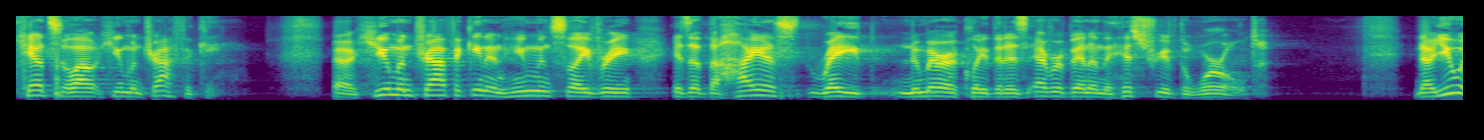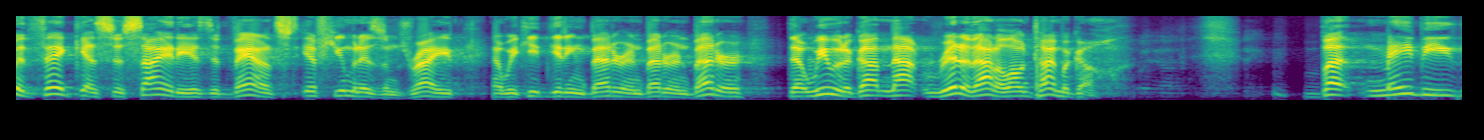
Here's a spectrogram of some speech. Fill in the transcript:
cancel out human trafficking. Uh, human trafficking and human slavery is at the highest rate numerically that has ever been in the history of the world. Now, you would think as society has advanced, if humanism's right and we keep getting better and better and better, that we would have gotten that, rid of that a long time ago. But maybe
